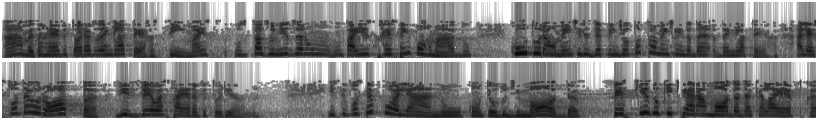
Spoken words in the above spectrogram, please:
Ah, mas a Rainha Vitória era da Inglaterra. Sim, mas os Estados Unidos eram um, um país recém-formado. Culturalmente, eles dependiam totalmente ainda da, da Inglaterra. Aliás, toda a Europa viveu essa era vitoriana. E se você for olhar no conteúdo de moda, pesquisa o que, que era a moda daquela época,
